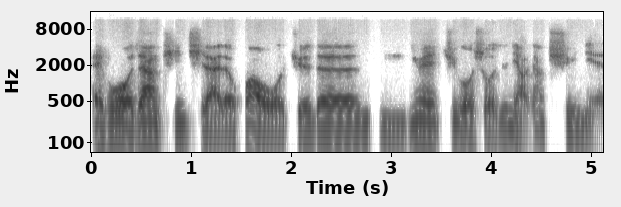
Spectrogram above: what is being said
哎，不过我这样听起来的话，我觉得，嗯，因为据我所知，你好像去年，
